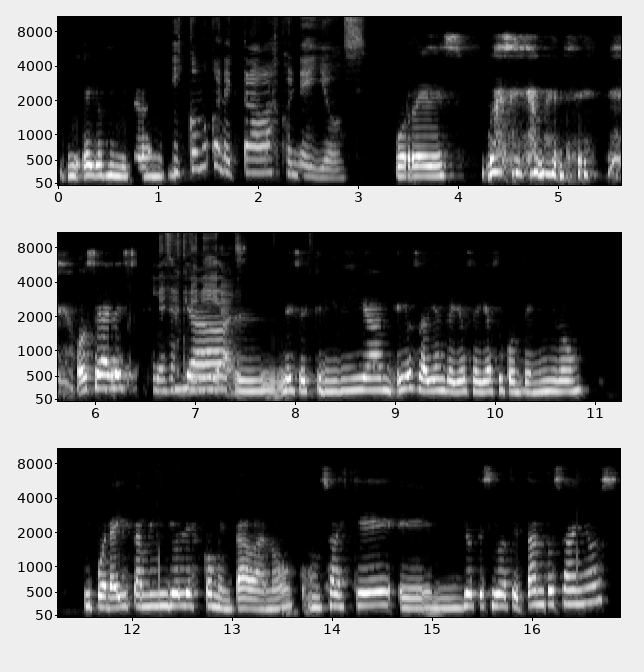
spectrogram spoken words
y ellos me invitaron. ¿Y cómo conectabas con ellos? Por redes, básicamente. O sea, les, les, les escribían, ellos sabían que yo seguía su contenido y por ahí también yo les comentaba, ¿no? ¿Sabes qué? Eh, yo te sigo hace tantos años,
